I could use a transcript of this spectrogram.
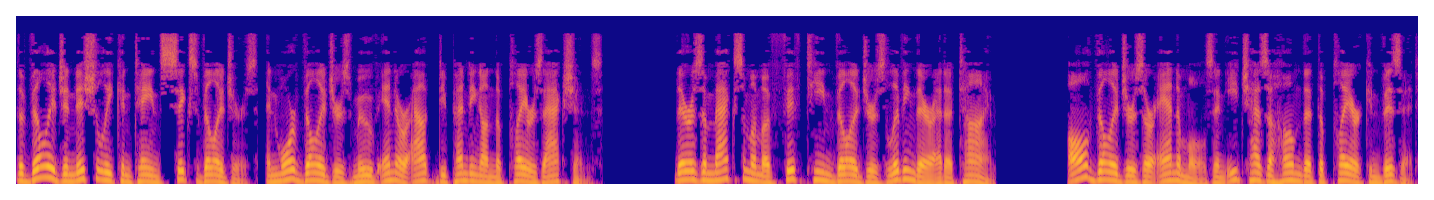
The village initially contains six villagers, and more villagers move in or out depending on the player's actions. There is a maximum of 15 villagers living there at a time. All villagers are animals and each has a home that the player can visit.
